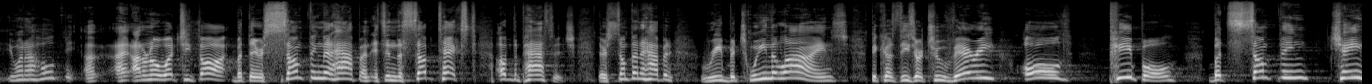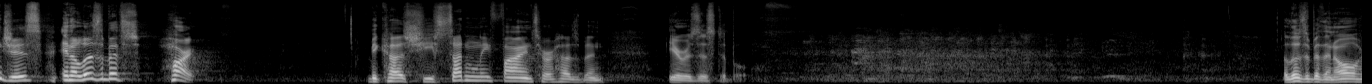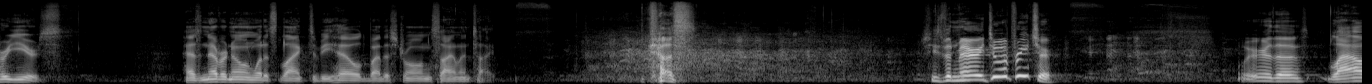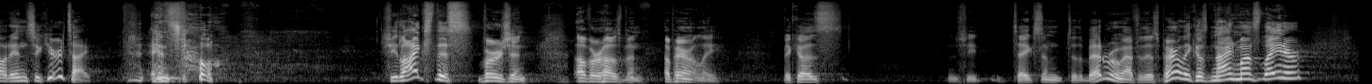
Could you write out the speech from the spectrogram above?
you want to hold me? I, I, don't know what she thought, but there's something that happened. It's in the subtext of the passage. There's something that happened. Read between the lines because these are two very old people, but something changes in Elizabeth's heart. because she suddenly finds her husband irresistible. Elizabeth, in all her years, has never known what it's like to be held by the strong, silent type. Because she's been married to a preacher. We're the loud, insecure type. And so she likes this version of her husband, apparently, because she takes him to the bedroom after this, apparently, because nine months later,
